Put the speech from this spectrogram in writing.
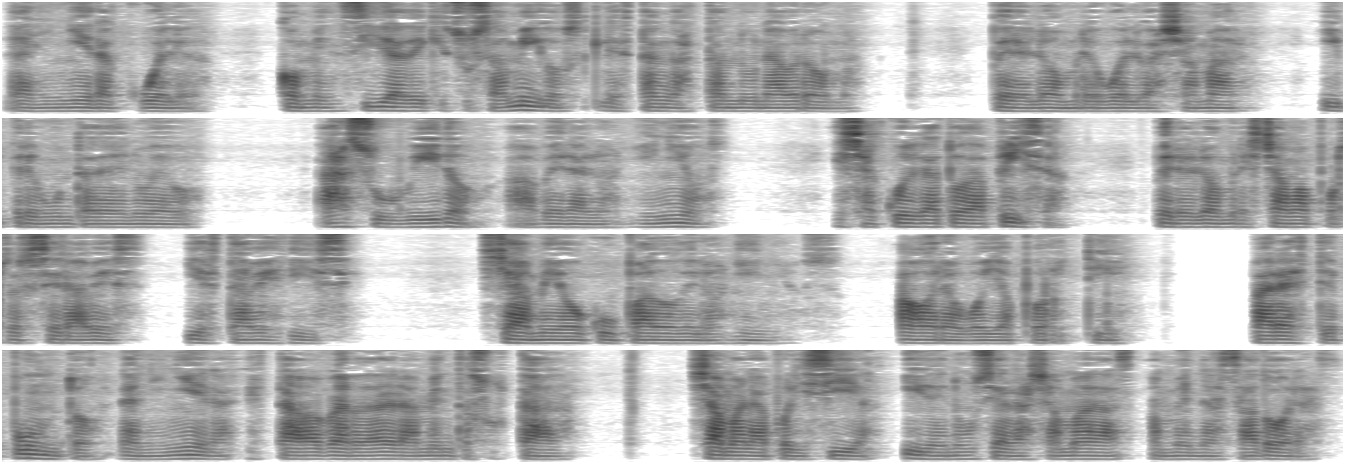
La niñera cuelga, convencida de que sus amigos le están gastando una broma. Pero el hombre vuelve a llamar y pregunta de nuevo. ¿Has subido a ver a los niños? Ella cuelga toda prisa, pero el hombre llama por tercera vez y esta vez dice. Ya me he ocupado de los niños. Ahora voy a por ti. Para este punto, la niñera estaba verdaderamente asustada. Llama a la policía y denuncia las llamadas amenazadoras.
